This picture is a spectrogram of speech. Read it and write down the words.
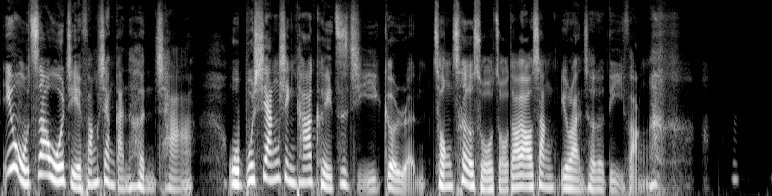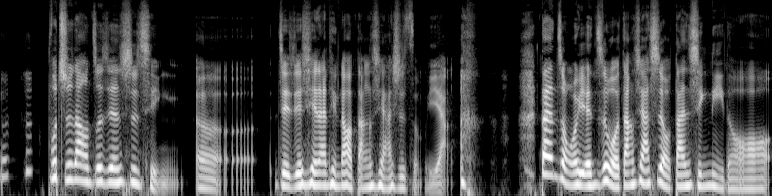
因为我知道我姐方向感很差，我不相信她可以自己一个人从厕所走到要上游览车的地方。不知道这件事情，呃，姐姐现在听到当下是怎么样？但总而言之，我当下是有担心你的哦。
